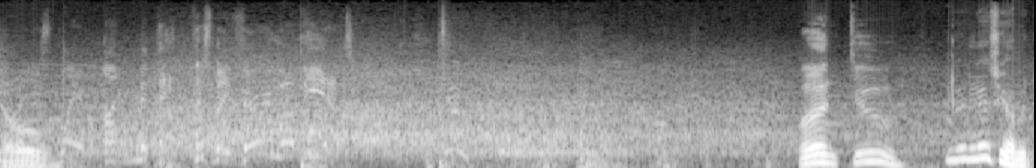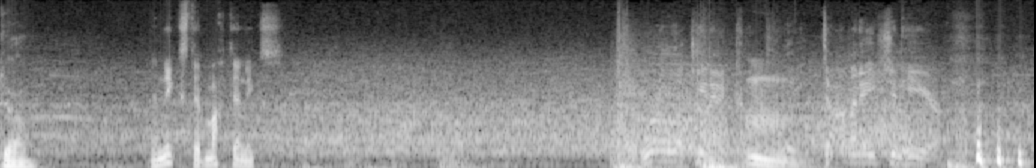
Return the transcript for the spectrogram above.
It. One, two. Ja, lass ja mit dir. Ja, nix, der macht ja nix.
